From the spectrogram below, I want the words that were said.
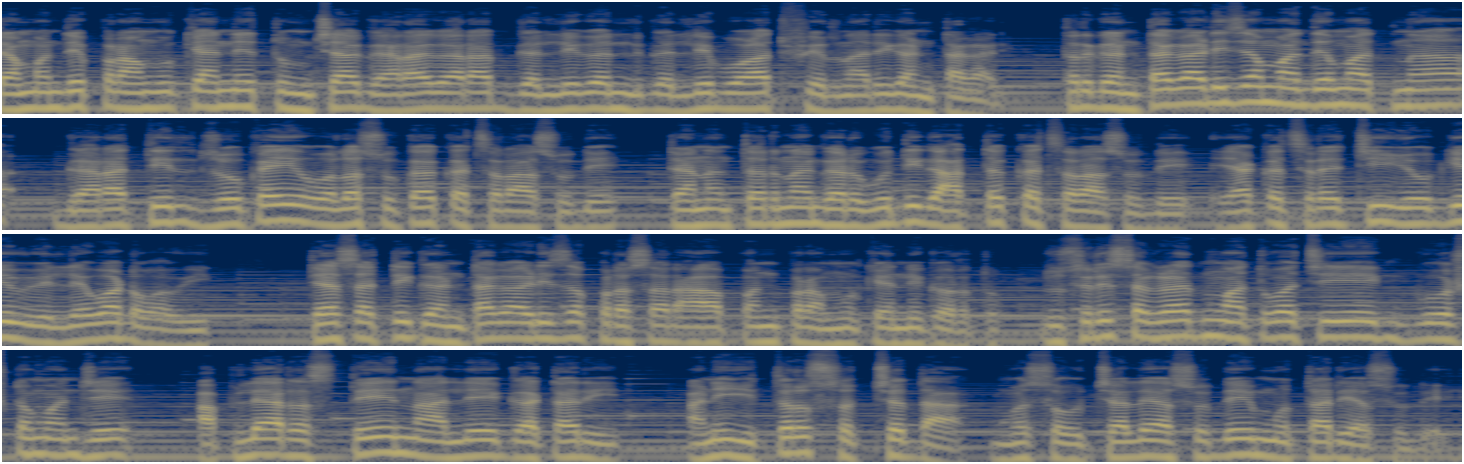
त्यामध्ये प्रामुख्याने तुमच्या घराघरात गल्ली गल्ली गल्लीबोळात फिरणारी घंटागाडी. तर घंटागाडीच्या माध्यमातून घरातील जो काही ओला सुका कचरा असू दे त्यानंतर ना घरगुती घातक कचरा असू दे या कचऱ्याची योग्य विल्हेवाट व्हावी. त्यासाठी घंटागाडीचा प्रसार हा आपण प्रामुख्याने करतो. दुसरी सगळ्यात महत्त्वाची एक गोष्ट म्हणजे आपल्या रस्ते नाले गटारी आणि इतर स्वच्छता मग शौचालय असू दे मुतारी असू दे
